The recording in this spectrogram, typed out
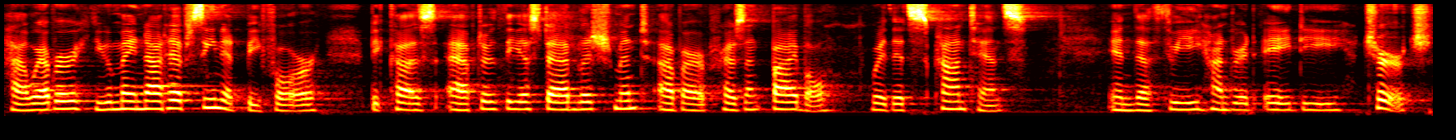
However, you may not have seen it before because after the establishment of our present Bible with its contents in the 300 AD church,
